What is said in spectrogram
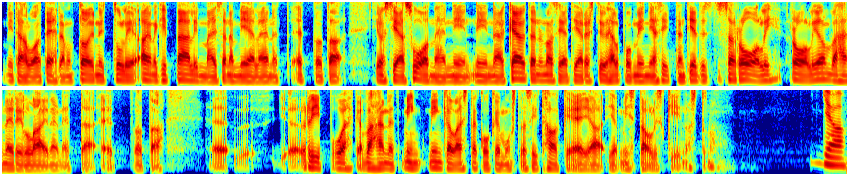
mitä haluaa tehdä. Mutta toi nyt tuli ainakin päällimmäisenä mieleen, että, että tota, jos jää Suomeen, niin, niin nämä käytännön asiat järjestyy helpommin ja sitten tietysti se rooli, rooli on vähän erilainen, että, että tota, riippuu ehkä vähän, että minkälaista kokemusta sitten hakee ja, ja mistä olisi kiinnostunut. Joo,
